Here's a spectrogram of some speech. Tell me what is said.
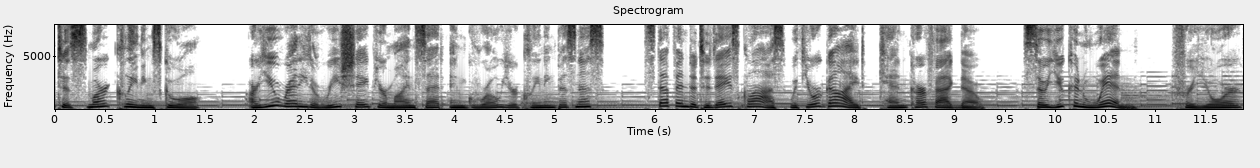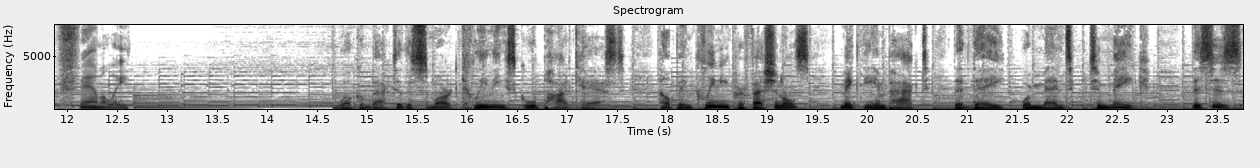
to Smart Cleaning School. Are you ready to reshape your mindset and grow your cleaning business? Step into today's class with your guide, Ken Carfagno, so you can win for your family. Welcome back to the Smart Cleaning School podcast, helping cleaning professionals make the impact that they were meant to make. This is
